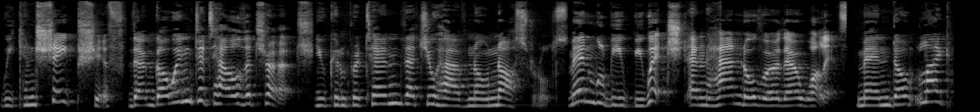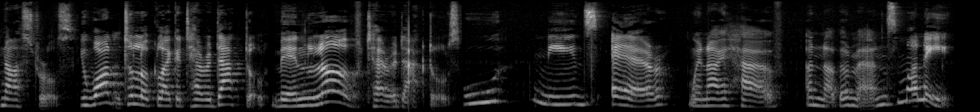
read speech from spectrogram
we can shapeshift, they're going to tell the church. You can pretend that you have no nostrils. Men will be bewitched and hand over their wallets. Men don't like nostrils. You want to look like a pterodactyl. Men love pterodactyls. Who needs air when I have another man's money?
